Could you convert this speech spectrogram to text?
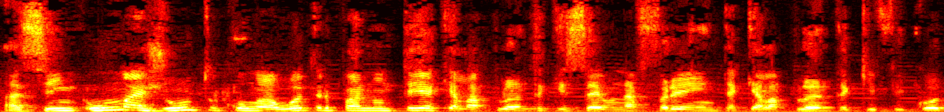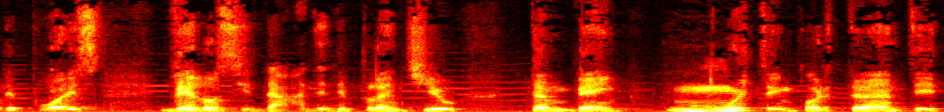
assim, uma junto com a outra para não ter aquela planta que saiu na frente, aquela planta que ficou depois. Velocidade de plantio também muito importante,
